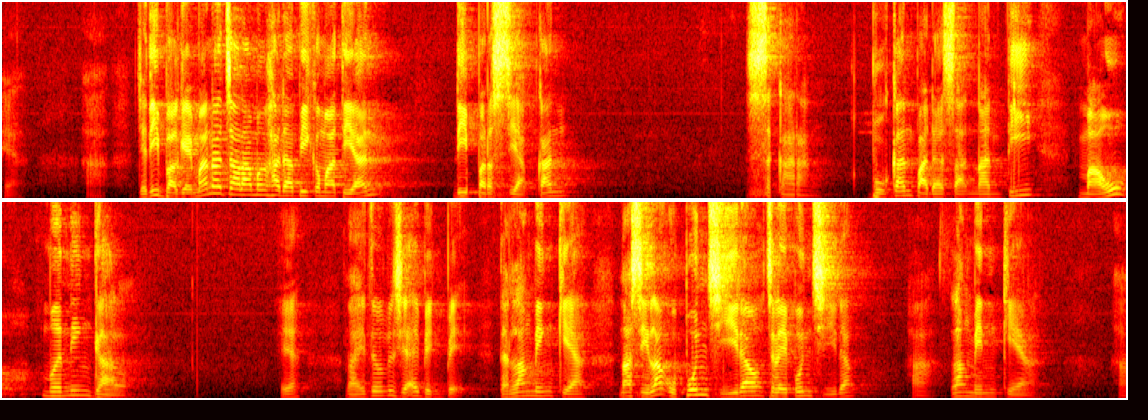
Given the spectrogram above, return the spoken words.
Ya. Ah. Jadi bagaimana cara menghadapi kematian? Dipersiapkan sekarang, bukan pada saat nanti mau meninggal. Ya. Nah, itu pun si ai bing pe dan lang min kia. Nah, si lang upun ji dao, jelai pun ji dao. Ha, lang min kia. Ha.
